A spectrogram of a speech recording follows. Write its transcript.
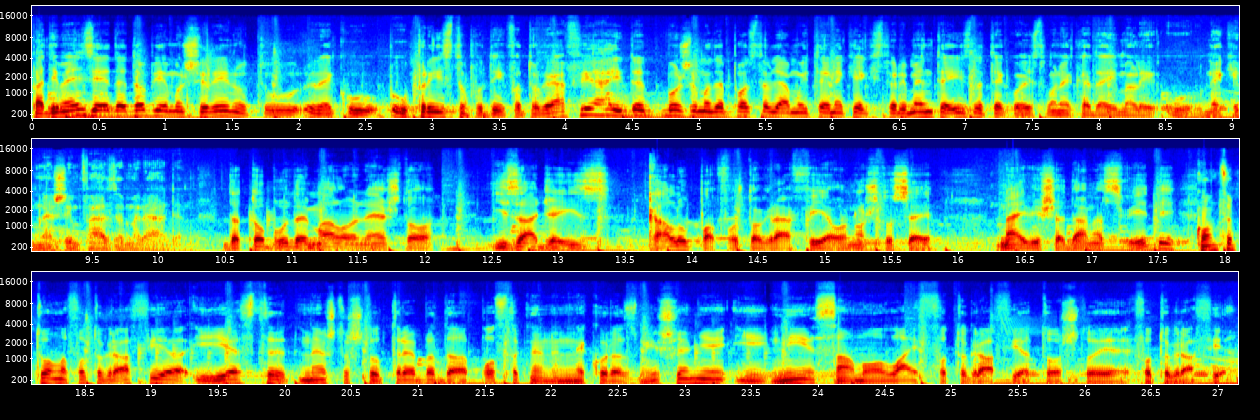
Pa dimenzija je da dobijemo širinu tu neku u pristupu tih fotografija i da možemo da postavljamo i te neke eksperimente, izlete koje smo nekada imali u nekim našim fazama rada. Da to bude malo nešto, izađe iz kalupa fotografije, ono što se najviše danas vidi. Konceptualna fotografija i jeste nešto što treba da postakne neko razmišljanje i nije samo live fotografija to što je fotografija.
